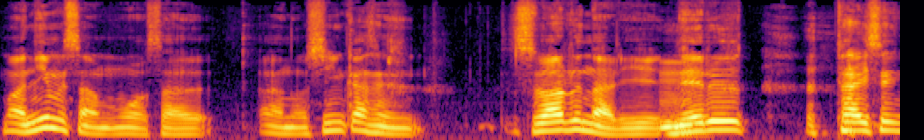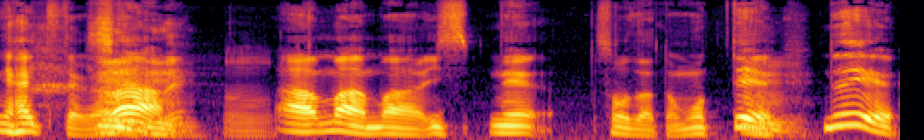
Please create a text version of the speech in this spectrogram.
まあ、ニムさんもさあの新幹線座るなり寝る体勢に入ってたから、うんね。うん。あまあまあいつねそうだと思って、うん。で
